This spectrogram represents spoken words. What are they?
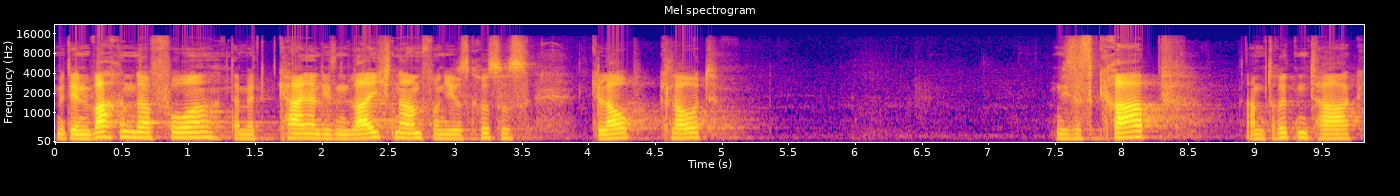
mit den Wachen davor, damit keiner diesen Leichnam von Jesus Christus glaub, klaut. Und dieses Grab am dritten Tag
